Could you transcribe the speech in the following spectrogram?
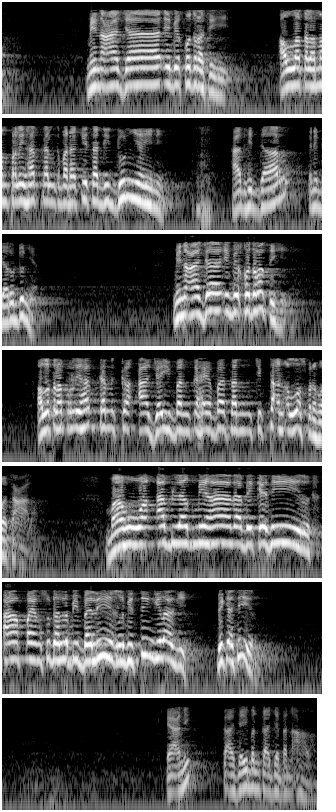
min ajaib qudratihi Allah telah memperlihatkan kepada kita di dunia ini hadhihi dar ini darud dunia. Min ajaibi qudratihi. Allah telah perlihatkan keajaiban, kehebatan ciptaan Allah Subhanahu wa taala. Ma huwa ablag mi hadza bikathir. Apa yang sudah lebih baligh, lebih tinggi lagi. Bikathir. Yani keajaiban-keajaiban alam.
